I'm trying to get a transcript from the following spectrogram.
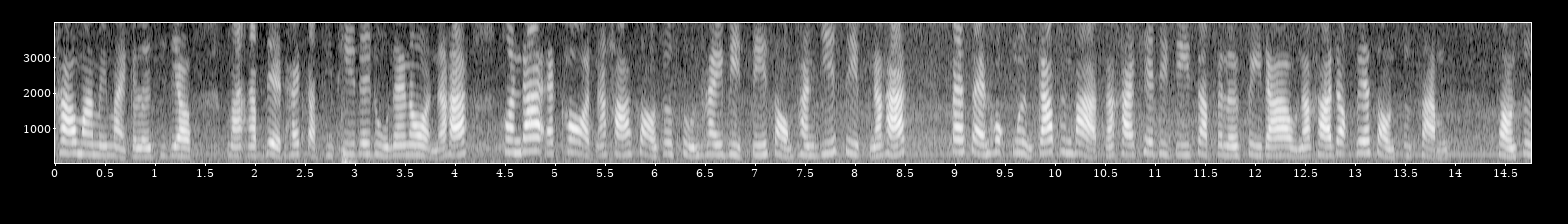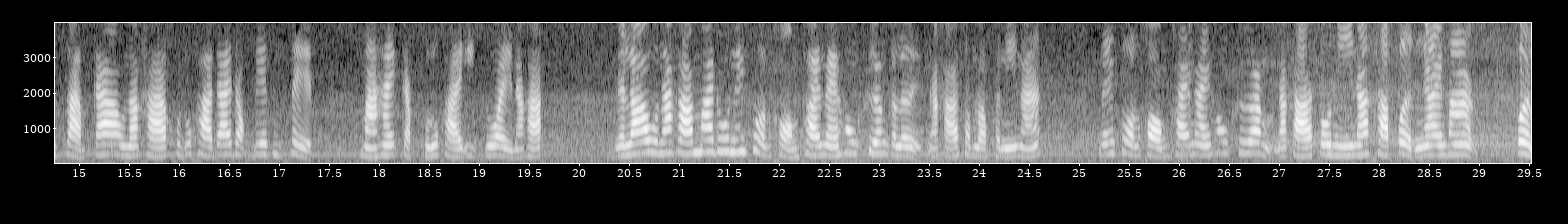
เข้ามาใหม่ๆกันเลยทีเดียว มาอัปเดตให้กับพี่ๆได้ดูแน่นอนนะคะ Honda Accord นะคะ 2.0 Hybrid ปี 2020 นะคะ869,000 บาทนะคะ เครดิตดีจับไปเลยฟรีดาวน์นะคะ ดอกเบี้ย 2.3 2.39 นะคะ คุณลูกค้าได้ดอกเบี้ยพิเศษมาให้กับคุณลูกค้าอีกด้วยนะคะ เดี๋ยวเรานะคะมาดูในส่วนของภายในห้องเครื่องกันเลยนะคะสำหรับคันนี้นะ ในส่วนของภายในห้องเครื่องนะคะ ตัวนี้นะคะเปิดง่ายมาก เปิด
